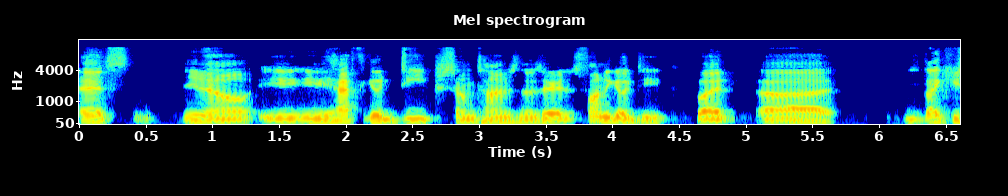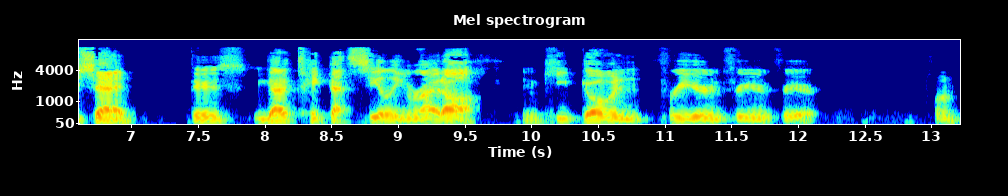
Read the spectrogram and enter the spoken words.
it's you know you, you have to go deep sometimes in those areas. It's fun to go deep, but uh, like you said, there's you got to take that ceiling right off and keep going freer and freer and freer. Fun.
